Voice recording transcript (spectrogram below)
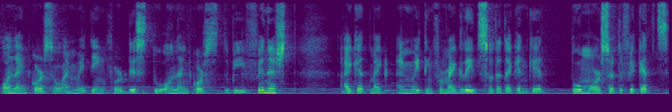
online course so i'm waiting for this two online course to be finished i get my i'm waiting for my grades so that i can get two more certificates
